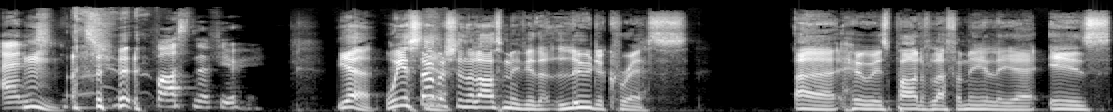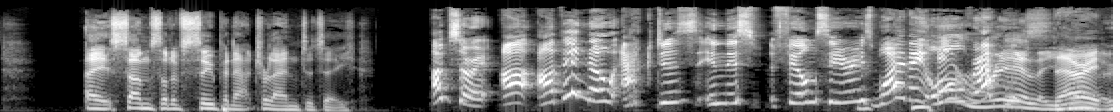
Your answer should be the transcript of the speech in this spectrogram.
and Hmm. Fast and the Furious. Yeah, we established in the last movie that Ludacris, uh, who is part of La Familia, is a, some sort of supernatural entity. I'm sorry, are, are there no actors in this film series? Why are they all rappers? really. Very- no.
